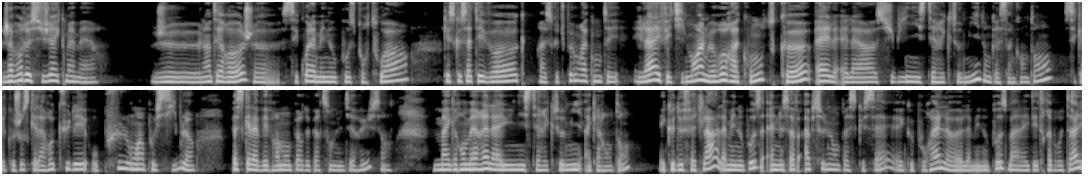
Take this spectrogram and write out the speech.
j'aborde le sujet avec ma mère. Je l'interroge, euh, c'est quoi la ménopause pour toi? Qu'est-ce que ça t'évoque? Est-ce que tu peux me raconter? Et là, effectivement, elle me raconte que elle, elle a subi une hystérectomie, donc à 50 ans. C'est quelque chose qu'elle a reculé au plus loin possible parce qu'elle avait vraiment peur de perdre son utérus. Ma grand-mère, elle a eu une hystérectomie à 40 ans. Et que de fait là, la ménopause, elles ne savent absolument pas ce que c'est, et que pour elles, la ménopause, bah, elle a été très brutale.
